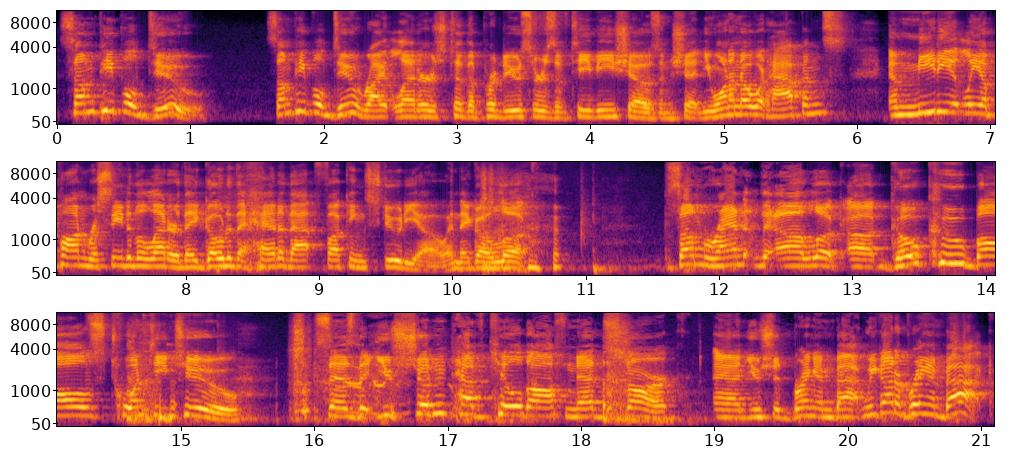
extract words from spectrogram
Some people do. Some people do write letters to the producers of TV shows and shit. You want to know what happens? Immediately upon receipt of the letter, they go to the head of that fucking studio and they go, "Look, some random uh, look, uh, Goku Balls 22 says that you shouldn't have killed off Ned Stark and you should bring him back. We got to bring him back."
